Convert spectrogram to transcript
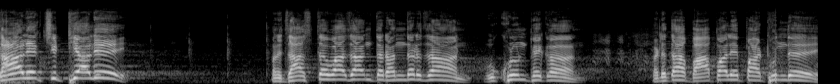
काल एक चिठ्ठी आली. म्हणे जास्त वाजान तर अंदर जान उखळून फेकन. म्हणजे त्या बापाले पाठवून दे.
